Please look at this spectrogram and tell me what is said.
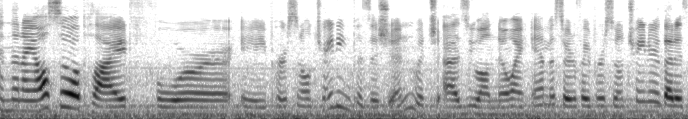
and then I also applied for a personal training position, which, as you all know, I am a certified personal trainer. That is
